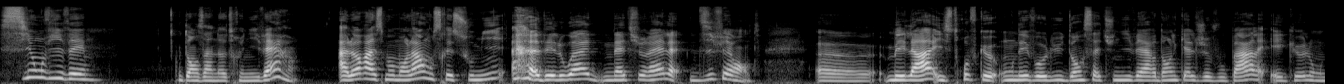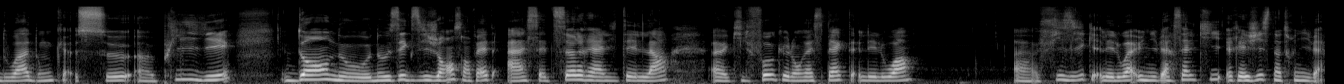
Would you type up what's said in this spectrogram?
Si on vivait dans un autre univers, alors à ce moment-là, on serait soumis à des lois naturelles différentes. Euh, mais là, il se trouve qu'on évolue dans cet univers dans lequel je vous parle et que l'on doit donc se euh, plier dans nos, exigences, en fait, à cette seule réalité-là, euh, qu'il faut que l'on respecte les lois physiques, les lois universelles qui régissent notre univers.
